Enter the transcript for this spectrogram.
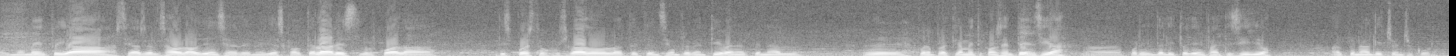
Al momento ya se ha realizado la audiencia de medidas cautelares, lo cual ha dispuesto juzgado la detención preventiva en el penal, eh, bueno, prácticamente con sentencia ah, por el delito de infanticidio al penal de Chonchucuro.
